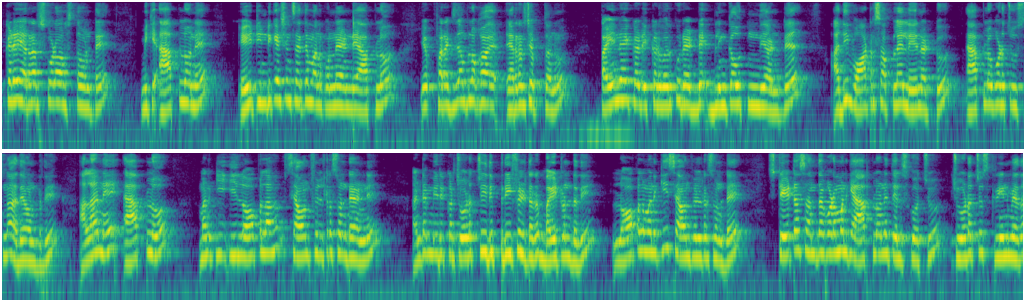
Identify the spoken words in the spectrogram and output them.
ఇక్కడే ఎర్రర్స్ కూడా వస్తూ ఉంటాయి. మీకు యాప్లోనే ఎయిట్ ఇండికేషన్స్ అయితే మనకు ఉన్నాయండి యాప్లో ఫర్ ఎగ్జాంపుల్ ఒక ఎర్రర్ చెప్తాను. పైన ఇక్కడ ఇక్కడ వరకు రెడ్ బ్లింక్ అవుతుంది అంటే అది వాటర్ సప్లై లేనట్టు యాప్లో కూడా చూసినా అదే ఉంటుంది. అలానే యాప్లో మనకి ఈ లోపల సెవెన్ ఫిల్టర్స్ ఉంటాయండి. అంటే మీరు ఇక్కడ చూడొచ్చు ఇది ప్రీ ఫిల్టర్ బయట ఉంటుంది. లోపల మనకి సెవెన్ ఫిల్టర్స్ ఉంటాయి. స్టేటస్ అంతా కూడా మనకి యాప్లోనే తెలుసుకోవచ్చు. చూడొచ్చు స్క్రీన్ మీద.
